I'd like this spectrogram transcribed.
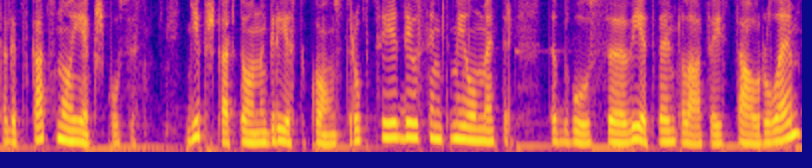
Tagad skats no iekšpuses ģipškartona griestu konstrukcija 200 mm, tad būs e, vieta ventilācijas caurulēm,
